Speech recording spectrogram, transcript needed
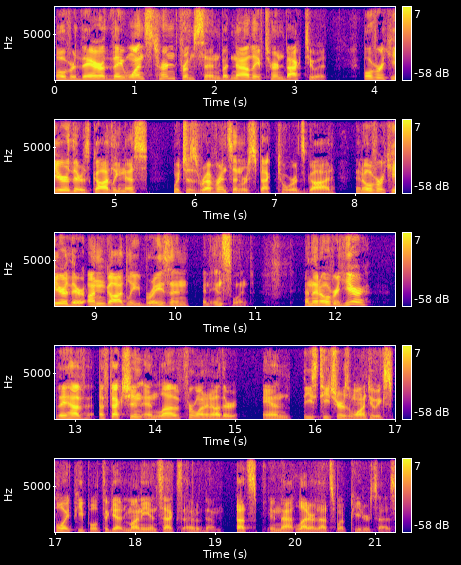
Over there, they once turned from sin, but now they've turned back to it. Over here, there's godliness, which is reverence and respect towards God. And over here, they're ungodly, brazen, and insolent. And then over here, they have affection and love for one another. And these teachers want to exploit people to get money and sex out of them. That's in that letter, that's what Peter says.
